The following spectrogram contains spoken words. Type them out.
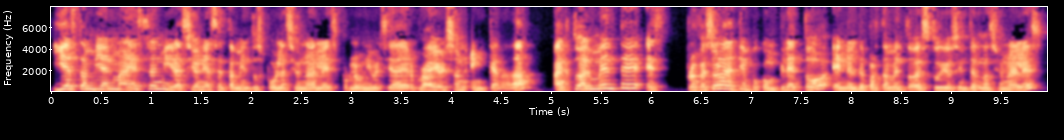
y es también maestra en Migración y Asentamientos Poblacionales por la Universidad de Ryerson en Canadá. Actualmente es profesora de tiempo completo en el Departamento de Estudios Internacionales,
